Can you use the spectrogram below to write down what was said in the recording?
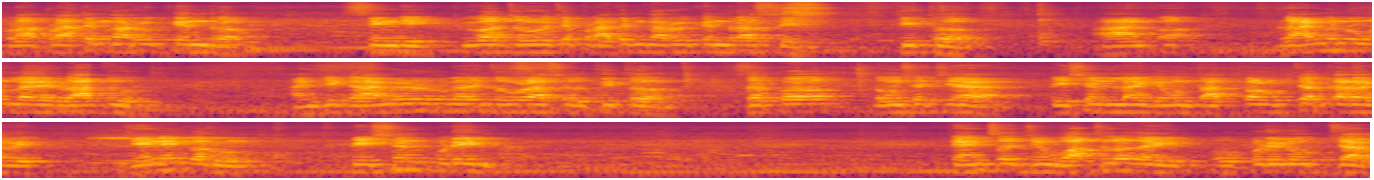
प्रा प्राथमिक आरोग्य केंद्र सिंगी किंवा जवळचे प्राथमिक आरोग्य केंद्र असेल तिथं. ग्रामीण रुग्णालय राजूर आणि जे ग्रामीण रुग्णालय जवळ असेल तिथं सर्पदंशाच्या पेशंटला घेऊन तात्काळ उपचार करावेत जेणेकरून पेशंट पुढील त्यांचं जीव वाचलं जाईल व पुढील उपचार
